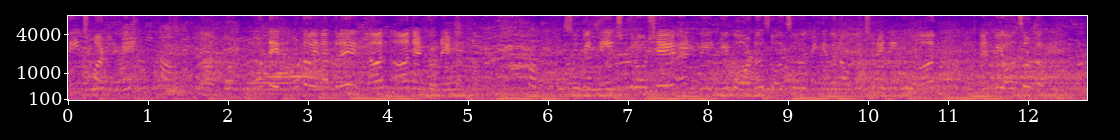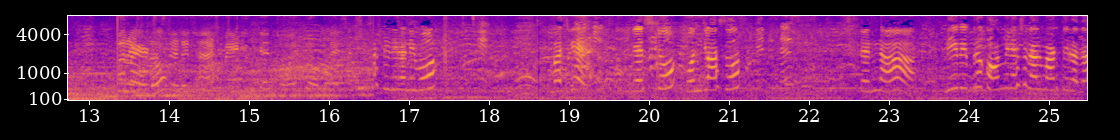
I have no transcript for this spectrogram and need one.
ಟೀಚ್ ಮಾಡ್ತೀವಿ. ಮೋಟೋ ಮೋಟೋ ಏನಂದರೆ ಲರ್ನ್ ಅರ್ನ್ ಆ್ಯಂಡ್ ಡೊನೇಟ್ ಅಂತ. So we teach crochet and we give orders also we give an opportunity to earn and we also donate ನೀವು? ಮಜ್ಗೆ, ಎಷ್ಟು? ಒಂದು ಗ್ಲಾಸು ಟೆನ್ನಾ ನೀವಿಬ್ರು ಕಾಂಬಿನೇಷನ್ ಅಲ್ಲಿ ಮಾಡ್ತಿರಲ್ಲ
